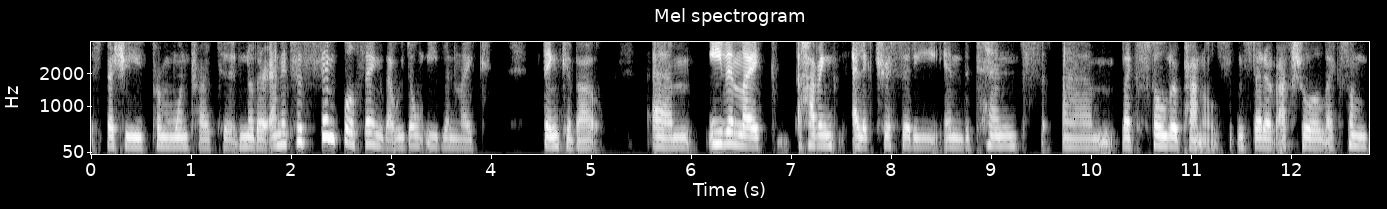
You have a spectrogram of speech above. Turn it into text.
especially from one tribe to another. And it's a simple thing that we don't even like think about. Um, even like having electricity in the tents um, like solar panels instead of actual like some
